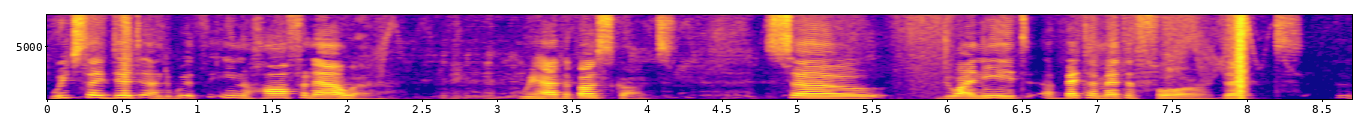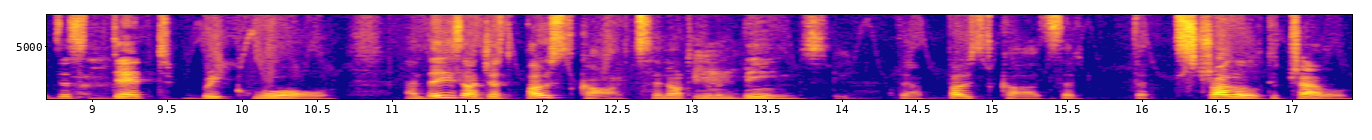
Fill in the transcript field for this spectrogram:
which they did, and within half an hour, we had the postcards. So, do I need a better metaphor that this dead brick wall? And these are just postcards, they're not human beings. They're postcards that, that struggle to travel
